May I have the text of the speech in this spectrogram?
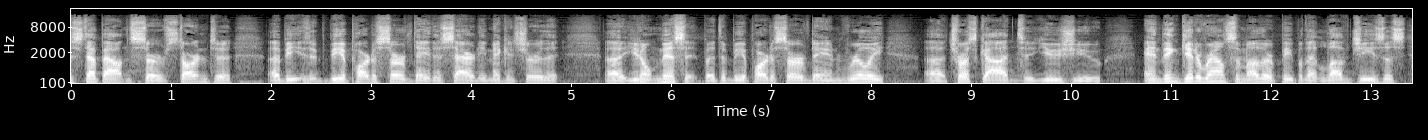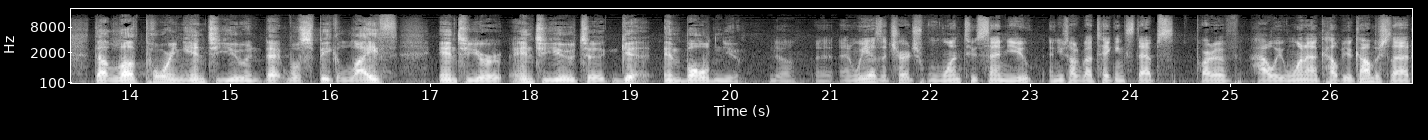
step out and serve starting to uh, be be a part of serve day this saturday making sure that uh, you don't miss it but to be a part of serve day and really uh, trust god to use you. And then get around some other people that love jesus that love pouring into you and that will speak life into your into you to get embolden you. Yeah. And we as a church want to send you and you talked about taking steps part of how we want to help you accomplish that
